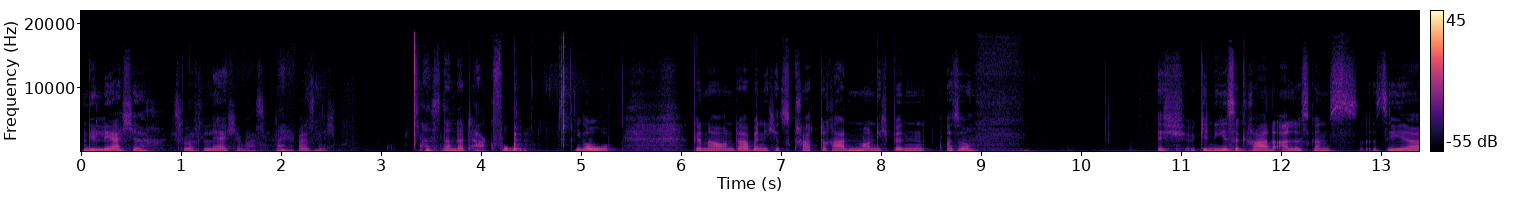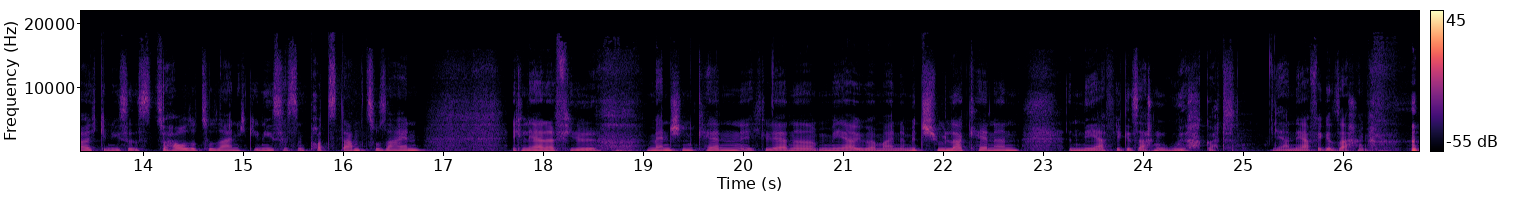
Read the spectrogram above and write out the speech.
Und die Lerche, ich glaube, die Lerche war es. Ich weiß nicht. Das ist dann der Tagvogel. Jo, genau. Und da bin ich jetzt gerade dran und ich bin, also ich genieße gerade alles ganz sehr. Ich genieße es, zu Hause zu sein. Ich genieße es, in Potsdam zu sein. Ich lerne viel Menschen kennen. Ich lerne mehr über meine Mitschüler kennen. Nervige Sachen. Uh, Gott, ja, nervige Sachen.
